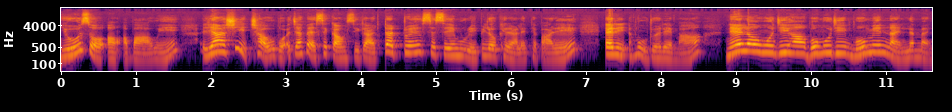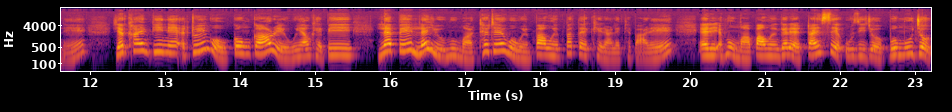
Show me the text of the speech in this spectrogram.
မျိုးစော်အောင်အပါအဝင်အရာရှိ6ဦးကိုအကြမ်းဖက်စစ်ကောင်စီကတပ်တွင်းစစ်ဆေးမှုတွေပြုလုပ်ခဲ့တာလည်းဖြစ်ပါတယ်။အဲ့ဒီအမှုတွဲထဲမှာနယ်လုံဝန်ကြီးဟောင်းဗိုလ်မှူးကြီးမိုးမင်းနိုင်လက်မှတ်နဲ့ ရခိုင်ပြည်နယ်အတွင်းကိုကုန်ကားတွေဝင်ရောက်ခဲ့ပြီးလက်ပေးလက်ယူမှုမှာထဲထဲဝင်ဝင်ပါဝင်ပတ်သက်ခဲ့တာလည်းဖြစ်ပါတယ်။အဲ့ဒီအမှုမှာပါဝင်ခဲ့တဲ့တိုင်းစစ်ဦးစီးချုပ်ဗိုလ်မှူးချုပ်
